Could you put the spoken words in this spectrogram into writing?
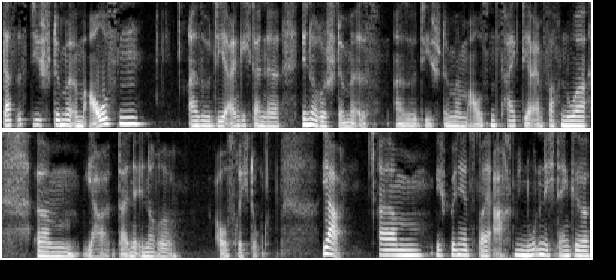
das ist die Stimme im Außen, also die eigentlich deine innere Stimme ist. Also die Stimme im Außen zeigt dir einfach nur ähm, ja deine innere Ausrichtung. Ja, ähm, ich bin jetzt bei acht Minuten. Ich denke,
